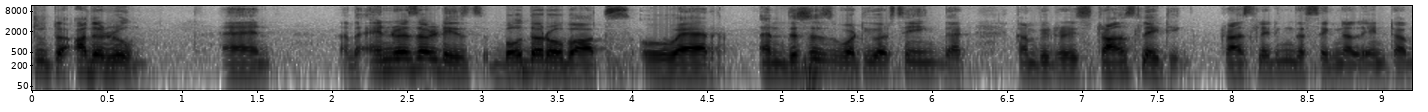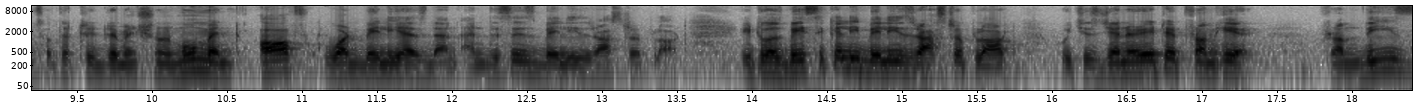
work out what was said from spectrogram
to the other room and the end result is both the robots were and this is what you are seeing that computer is translating translating the signal in terms of the three dimensional movement of what Bailey has done and this is Bailey's raster plot. It was basically Bailey's raster plot which is generated from here from these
